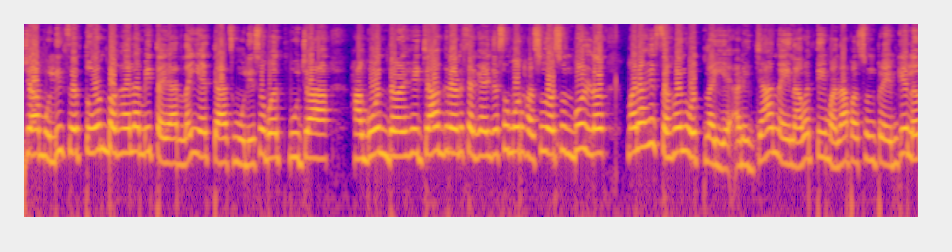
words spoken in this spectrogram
ज्या मुलीचं तोंड बघायला मी तयार नाहीये त्याच मुलीसोबत पूजा हा गोंधळ हे जागरण सगळ्यांच्या समोर हसून हसून बोलणं मला हे सहन होत नाहीये. आणि ज्या नयनावरती मनापासून प्रेम केलं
